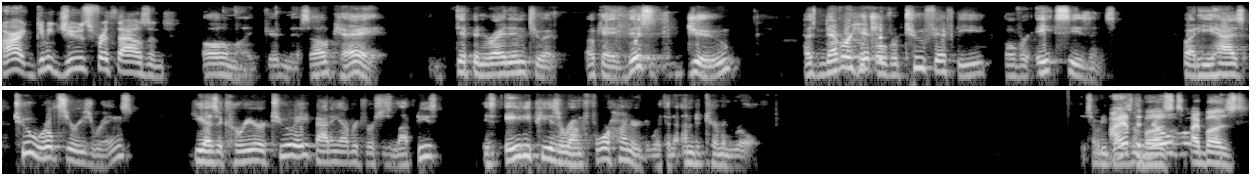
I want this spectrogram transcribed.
all right, give me Jews for a thousand. Oh my goodness. Okay. Dipping right into it. Okay, this Jew has never hit over 250 over eight seasons, but he has two World Series rings. He has a career 208 batting average versus lefties. His ADP is around 400 with an undetermined role. Did Somebody I have buzz to in? know- I buzzed.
